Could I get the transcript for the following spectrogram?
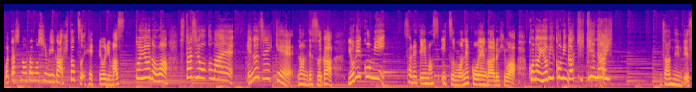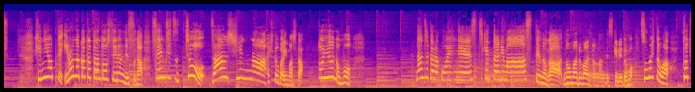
私の楽しみが一つ減っております。というのはスタジオ前 NGK なんですが呼び込みされています。いつもね公演がある日は。この呼び込みが聞けない残念です。日によっていろんな方担当しているんですが先日超斬新な人がいました。というのも何時から公演です。チケットありますっていうのがノーマルバージョンなんですけれどもその人は突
